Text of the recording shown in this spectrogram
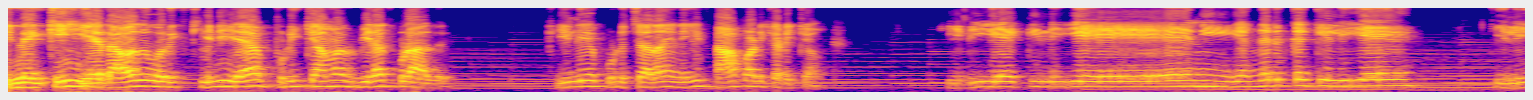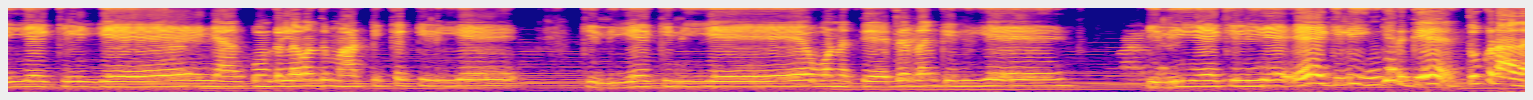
இன்னைக்கு ஏதாவது ஒரு கிளிய பிடிக்காம விடக்கூடாது. கிளிய பிடிச்சாதான் இன்னைக்கு சாப்பாடு கிடைக்கும். கிளியே கிளியே நீ எங்க இருக்க கிளியே? கிளியே கிளியே என் கூண்டுல வந்து மாட்டிக்க கிளியே. கிளியே கிளியே உன்னை தேடுறேன் கிளியே. கிளியே கிளியே ஏ கிளி இங்க இருக்கே தூக்குடாத.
